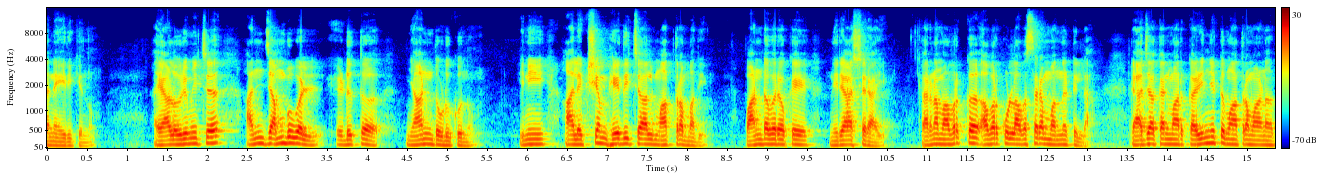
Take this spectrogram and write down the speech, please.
തന്നെ ഇരിക്കുന്നു. അയാൾ ഒരുമിച്ച് അഞ്ചമ്പുകൾ എടുത്ത് ഞാൻ തൊടുക്കുന്നു. ഇനി ആ ലക്ഷ്യം ഭേദിച്ചാൽ മാത്രം മതി. പാണ്ഡവരൊക്കെ നിരാശരായി. കാരണം അവർക്ക് അവർക്കുള്ള അവസരം വന്നിട്ടില്ല. രാജാക്കന്മാർ കഴിഞ്ഞിട്ട് മാത്രമാണ്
